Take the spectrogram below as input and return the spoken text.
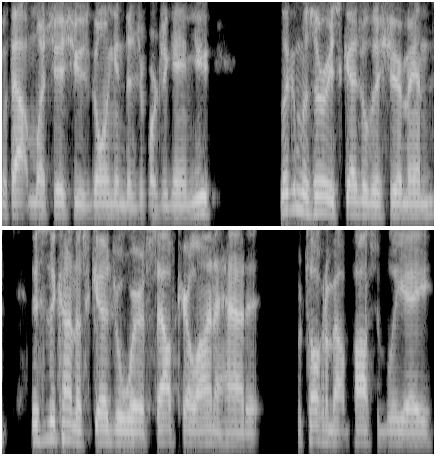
without much issues going into Georgia game. You look at Missouri's schedule this year, man. This is the kind of schedule where if South Carolina had it, we're talking about possibly a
